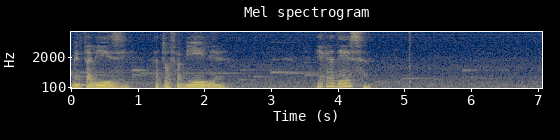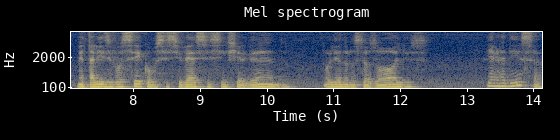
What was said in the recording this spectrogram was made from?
Mentalize a tua família e agradeça. Mentalize você como se estivesse se enxergando, olhando nos teus olhos e agradeça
